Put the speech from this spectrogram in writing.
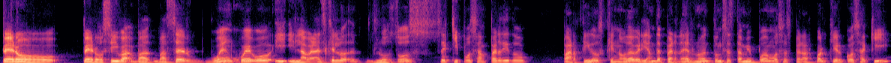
pero, pero sí, va, va- va a ser buen juego y, la verdad es que lo- los dos equipos se han perdido partidos que no deberían de perder, ¿no? Entonces también podemos esperar cualquier cosa aquí.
